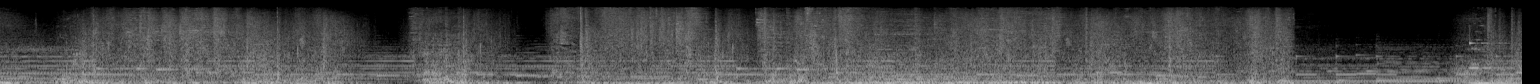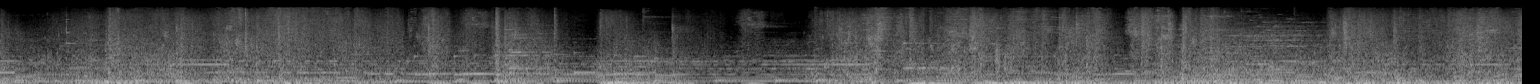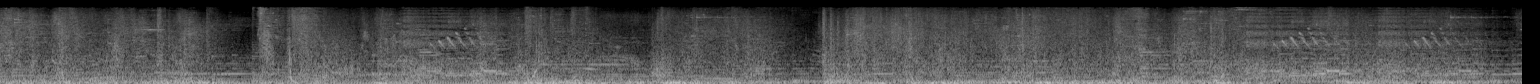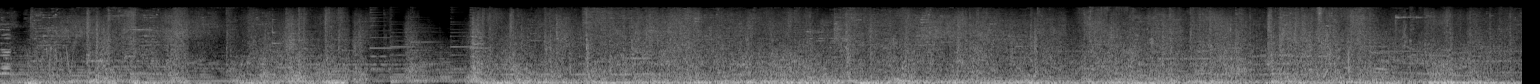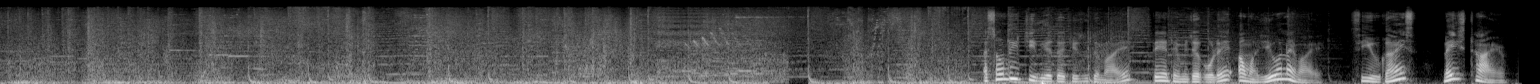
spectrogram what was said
အဆုံးထိကြည့်ပြီးတဲ့အတွက်ကျေးဇူးတင်ပါတယ်။တင်းရဲ့တင်ပြချက်ကိုလည်းအောက်မှာရေးဝနိုင်ပါတယ်။ See you guys next time.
